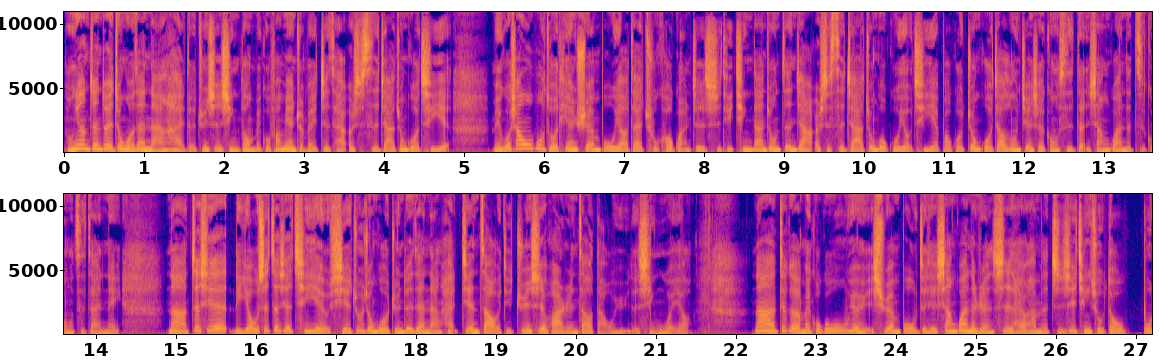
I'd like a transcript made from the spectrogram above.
同样针对中国在南海的军事行动，美国方面准备制裁二十四家中国企业。美国商务部昨天宣布，要在出口管制实体清单中增加二十四家中国国有企业，包括中国交通建设公司等相关的子公司在内。那这些理由是，这些企业有协助中国军队在南海建造以及军事化人造岛屿的行为哦。那这个美国国务院也宣布，这些相关的人士还有他们的直系亲属都不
